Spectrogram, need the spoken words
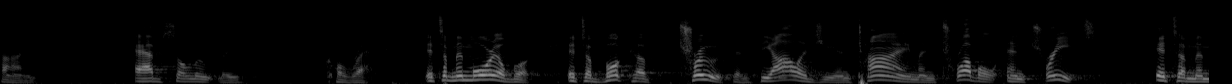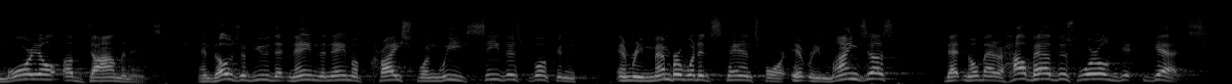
time absolutely correct. It's a memorial book. It's a book of truth and theology and time and trouble and treats. It's a memorial of dominance. And those of you that name the name of Christ, when we see this book and, and remember what it stands for, it reminds us that no matter how bad this world get, gets,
